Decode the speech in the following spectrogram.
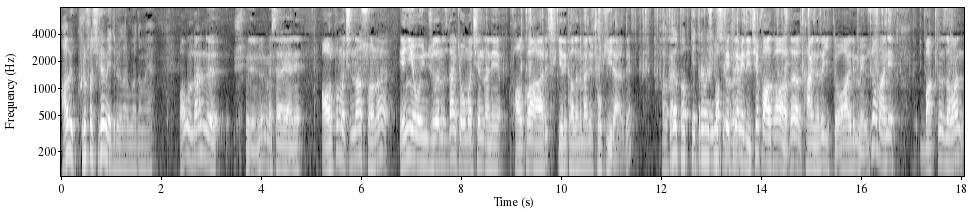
Abi kuru fasulye mi yediriyorlar bu adama ya? Oğlum ben de şüpheleniyorum. Mesela yani Avrupa maçından sonra en iyi oyuncularınızdan ki o maçın hani Falcao hariç geri kalanı bence çok iyilerdi. Falcao'da top getiremediğiniz Top için. getiremediği için Falcao orada kaynadı gitti. O ayrı bir mevzu ama hani baktığın zaman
